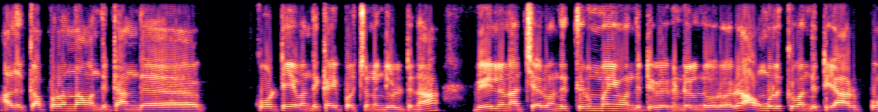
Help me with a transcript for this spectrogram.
அதுக்கப்புறம் தான் வந்துட்டு அந்த கோட்டையை வந்து கைப்பற்றணும்னு சொல்லிட்டு தான் வேலு நாச்சியார் வந்து திரும்பியும் வந்துட்டு வெகுண்டிலிருந்து வருவார். அவங்களுக்கு வந்துட்டு யார் போ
